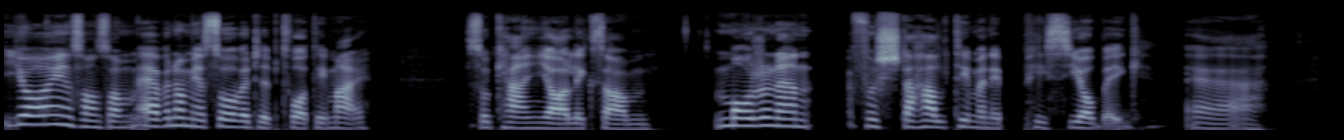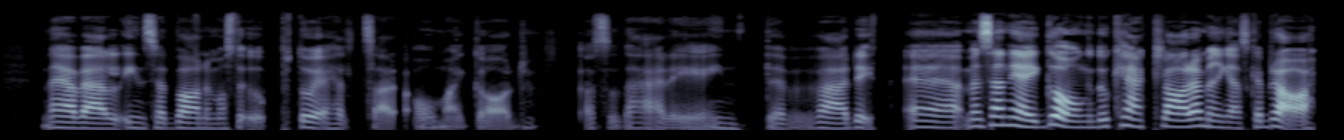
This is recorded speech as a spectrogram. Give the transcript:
jag är en sån som, även om jag sover typ två timmar, så kan jag liksom, morgonen, första halvtimmen är pissjobbig. Eh, när jag väl inser att barnen måste upp, då är jag helt så här: oh my god, alltså det här är inte värdigt. Eh, men sen när jag är igång, då kan jag klara mig ganska bra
